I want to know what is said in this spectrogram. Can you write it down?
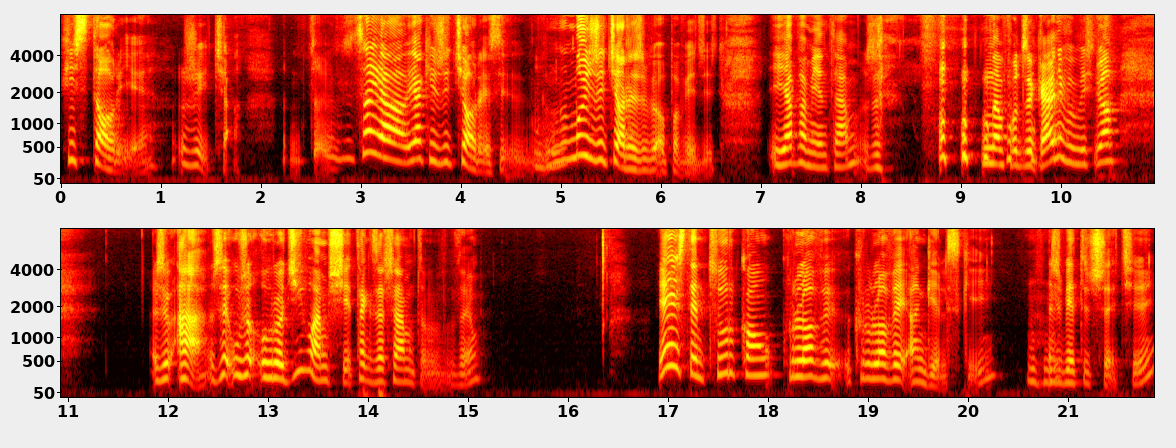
historię życia. Co, co ja, jaki życiorys, no, mój życiorys, żeby opowiedzieć. I ja pamiętam, że na poczekaniu wymyśliłam, że, a, że uro- urodziłam się, tak zaczęłam to, ja jestem córką królowy, królowej angielskiej, Elżbiety III,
